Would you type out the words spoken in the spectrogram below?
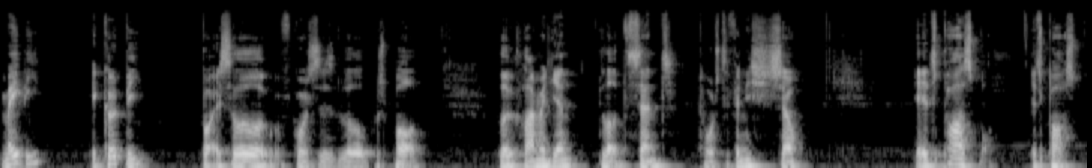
Maybe. It could be. But it's a little, of course, it's a little small. A little climb end, a little descent towards the finish, so it's possible. It's possible.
